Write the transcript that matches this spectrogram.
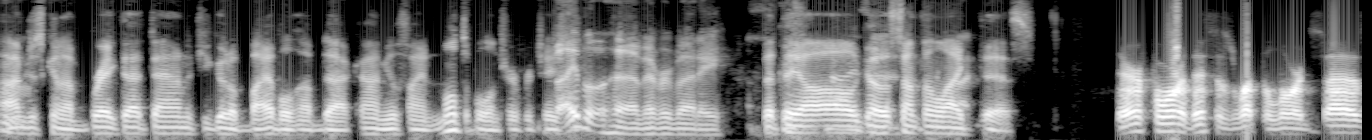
I'm Hmm. just gonna break that down. If you go to BibleHub.com, you'll find multiple interpretations, Bible Hub, everybody. but they all go something like this. Therefore, this is what the Lord says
